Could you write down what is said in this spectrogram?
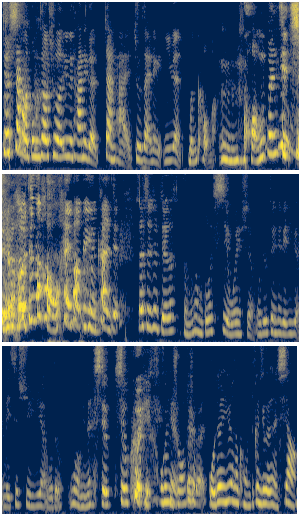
就下了公交车，因为他那个站牌就在那个医院门口嘛，嗯，狂奔进去，我真的好害怕被人看见。但是就觉得怎么那么多戏，我也是，我就对那个医院，每次去医院我都莫名的 羞羞愧。我跟你说，就是我对医院的恐惧跟你这个有点像，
